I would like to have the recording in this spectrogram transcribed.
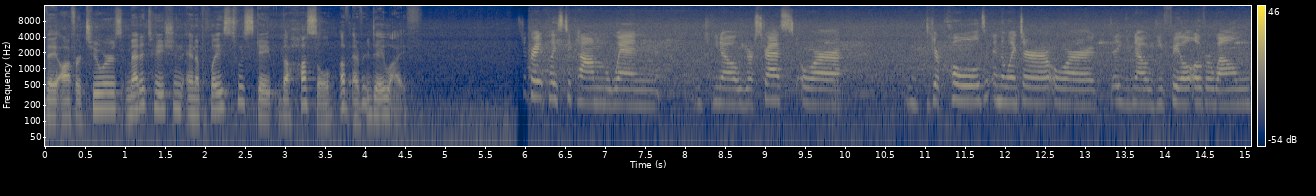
They offer tours, meditation, and a place to escape the hustle of everyday life. It's a great place to come when you know, you're stressed or you're cold in the winter or you know you feel overwhelmed,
